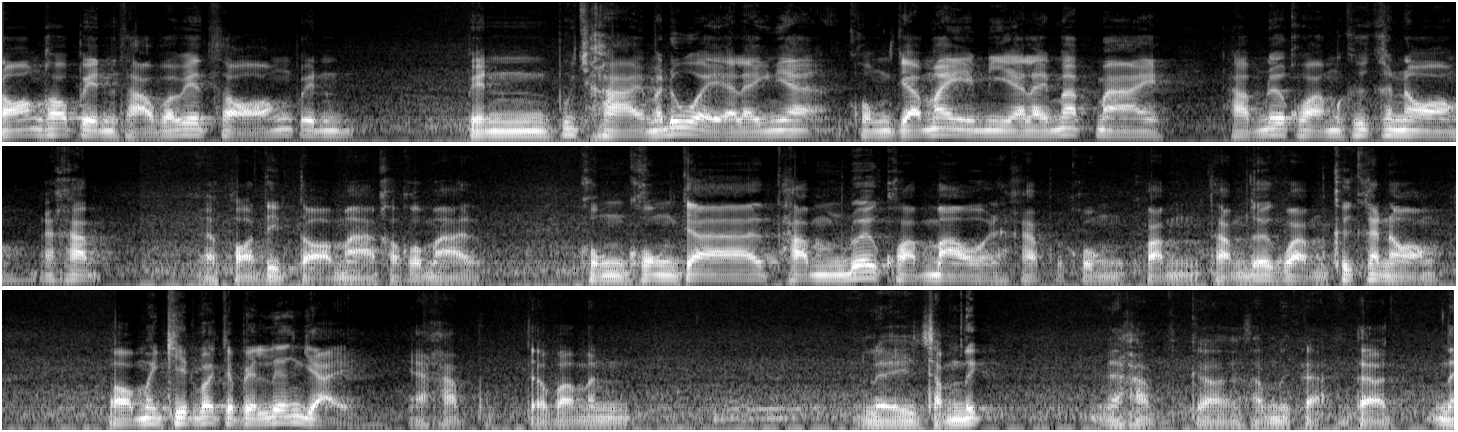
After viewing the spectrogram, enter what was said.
น้องเขาเป็นสาวประเภทสองเป็นเป็นผู้ชายมาด้วยอะไรเงี้ยคงจะไม่มีอะไรมากมายทำด้วยความคึกขนองนะครับ พอติดต่อมาเขาก็มาคงคงจะทำด้วยความเมานะครับ คงความทำด้วยความคึกขนองก็ไม่คิดว่าจะเป็นเรื่องใหญ่นะครับ แต่ว่ามันเลยสำนึก นะครับก็สำนึกแล้วแต่ใน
